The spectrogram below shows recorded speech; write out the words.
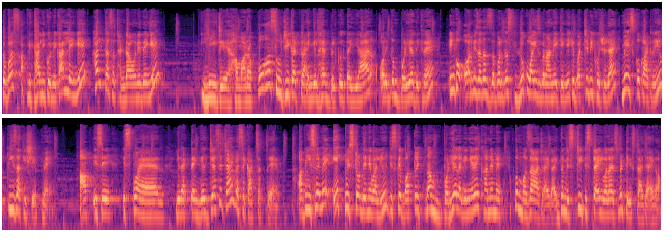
तो बस, अपनी थाली को निकाल लेंगे, हल्का सा ठंडा होने देंगे। लीजिए, हमारा पोहा सूजी का ट्राइंगल है, बिल्कुल तैयार और एकदम बढ़िया दिख रहे हैं। इनको और भी ज़्यादा ज़बरदस्त लुक वाइज बनाने के लिए कि बच्चे भी खुश हो जाए, मैं इसको काट रही हूँ पिज्जा की शेप में। आप इसे स्क्वायर या रेक्टेंगल जैसे चाहे वैसे काट सकते हैं। अभी इसमें मैं एक ट्विस्ट और देने वाली हूँ, जिसके बाद तो इतना बढ़िया लगेंगे ना खाने में, आपको मज़ा आ जाएगा। एकदम स्ट्रीट स्टाइल वाला इसमें टेस्ट आ जाएगा।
